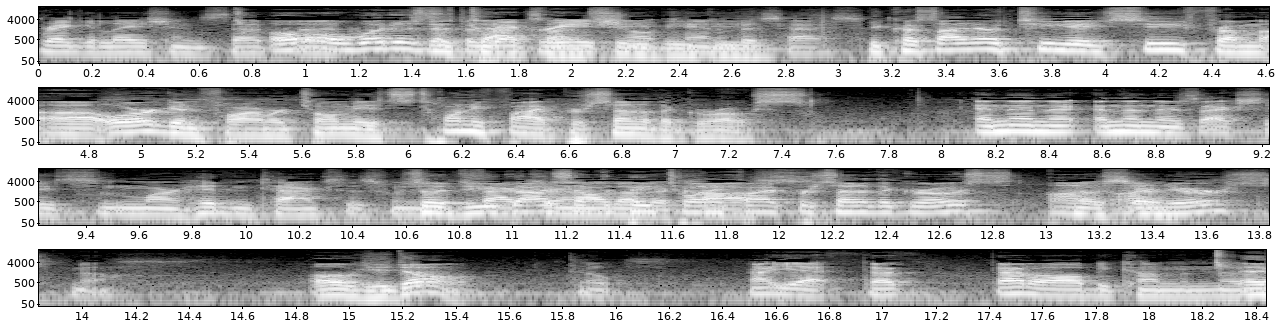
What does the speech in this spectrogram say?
regulations that Oh, the, oh, what is that the, the recreational cannabis has. Because I know THC from uh, Oregon farmer told me it's twenty five percent of the gross. And then there, and then there's actually some more hidden taxes when So you do you guys have to pay 25% of the gross on, No, on yours? No, Oh, you don't. nope, not yet. That that'll all be coming. No doubt.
